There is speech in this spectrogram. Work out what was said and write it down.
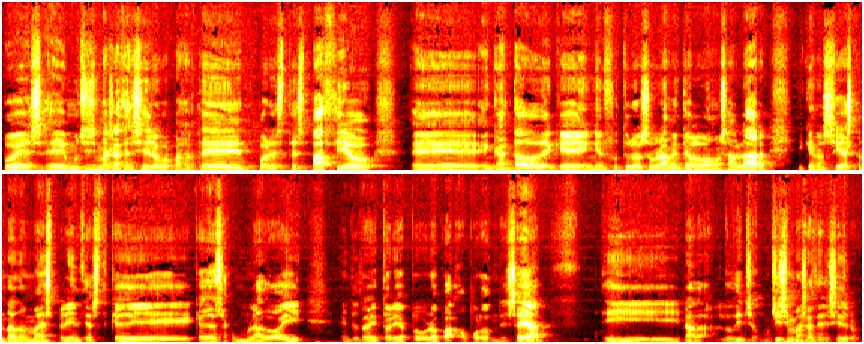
Pues eh, muchísimas gracias, Isidro, por pasarte por este espacio. Eh, encantado de que en el futuro seguramente volvamos a hablar y que nos sigas contando más experiencias que, hayas acumulado ahí en tu trayectoria por Europa o por donde sea. Y nada, lo dicho, muchísimas gracias, Isidro.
